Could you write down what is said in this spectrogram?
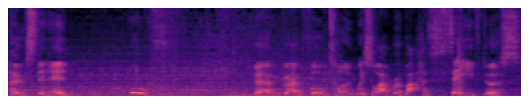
Posting in. Oof. There we go, full time whistle. Amrabat has saved us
